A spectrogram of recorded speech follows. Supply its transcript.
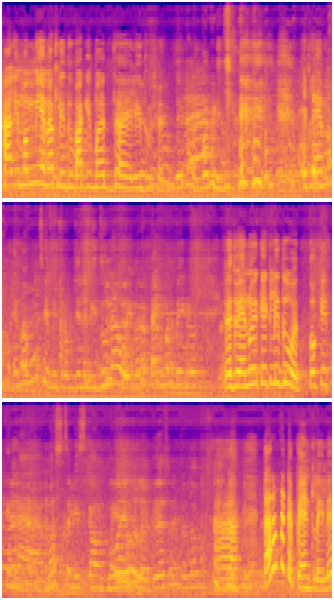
ખાલી મમ્મીએ નથી લીધું બાકી બધાએ લીધું છે. બે બગડી ગયા એટલે એમાં એમાં શું છે મિત્રો? જેને લીધું ના હોય એમાં તો ટાઈમ જ બગડ્યો. એટલે જો એનું એક એક લીધું હોત તો કે કે મસ્ત ડિસ્કાઉન્ટ હા. તારા માટે પેન્ટ લઈ લે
